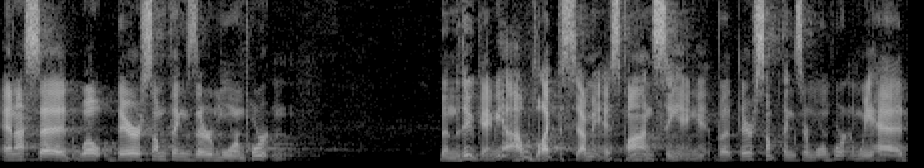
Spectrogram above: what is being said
And I said, Well, there are some things that are more important than the Duke game. Yeah, I would like to see, I mean, it's fine seeing it, but there are some things that are more important. We had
